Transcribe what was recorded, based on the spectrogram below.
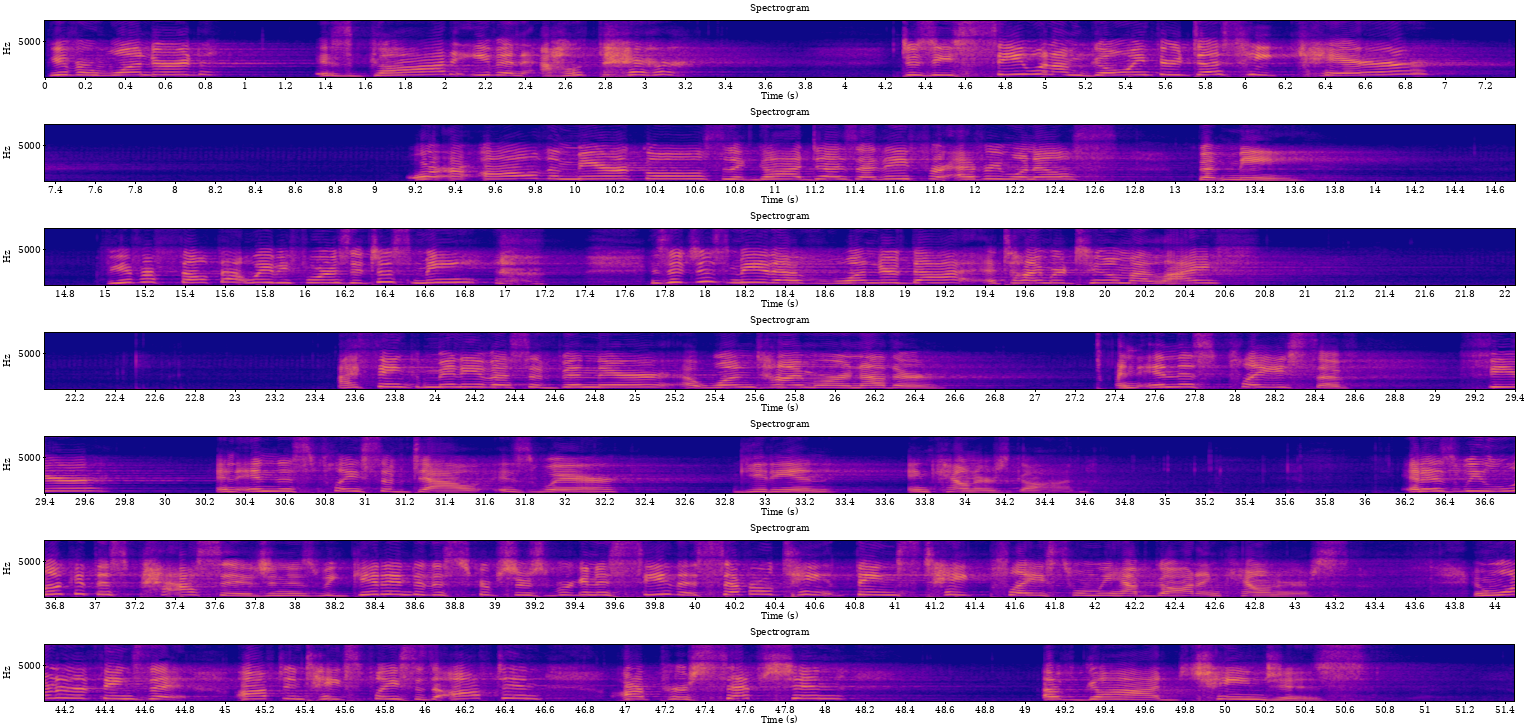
Have you ever wondered, is God even out there? Does he see what I'm going through? Does he care? Or are all the miracles that God does, are they for everyone else but me. Have you ever felt that way before? Is it just me? Is it just me that have wondered that a time or two in my life? I think many of us have been there at one time or another. And in this place of fear and in this place of doubt is where Gideon encounters God. And as we look at this passage and as we get into the scriptures, we're going to see that several t- things take place when we have God encounters. And one of the things that often takes place is often our perception of God changes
